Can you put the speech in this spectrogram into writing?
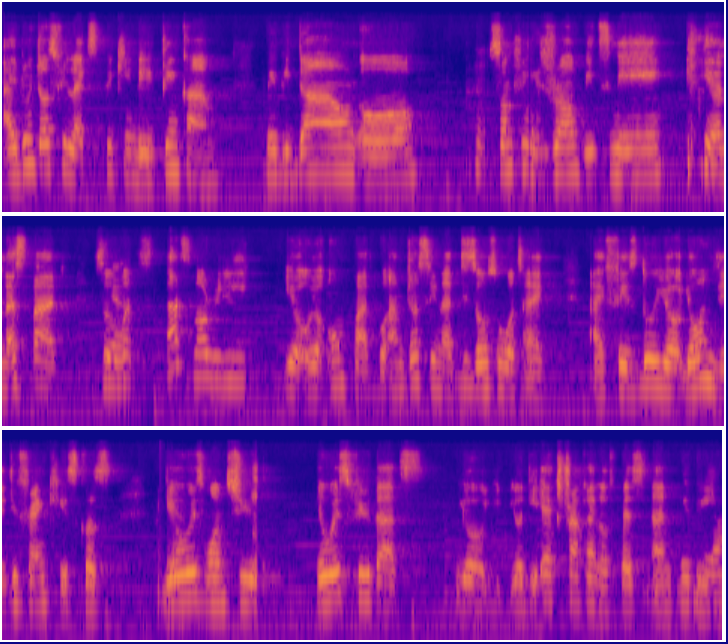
I don't just feel like speaking, they think I'm maybe down or Hmm. something is wrong with me. you understand? So Yeah. but that's not really your your own part, but I'm just saying that this is also what I I face. Though your your own is a different case because they Yeah. always want you they always feel that you're you're the extra kind of person and maybe Yeah.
